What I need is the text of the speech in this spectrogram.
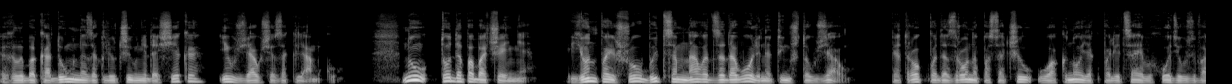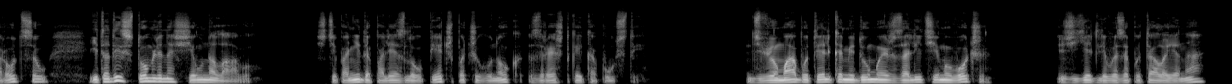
глыбакадумна заключыў недасека і ўзяўся за клямку. Ну, то да пабачэння. Ён пайшоў быццам нават задаволены тым, што ўзяў. Пятрок падазрона пасачыў у акно, як паліцай выходзіў з варотцаў і тады стомлена сеў на лаву. Сцепаніда палезла ў печ па чыгунок з рэшткай капусты. Дзвюма бутэлькамі думаеш заліць яму вочы? з'едліва запытала яна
